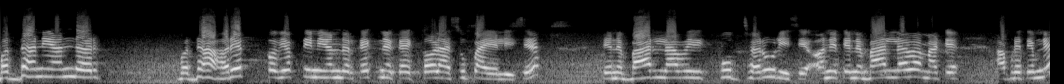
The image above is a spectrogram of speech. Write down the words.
બધાની અંદર બધા હરેક વ્યક્તિની અંદર કંઈક ને કંઈક કળા છુપાયેલી છે. તેને બહાર લાવવી ખૂબ જરૂરી છે અને તેને બહાર લાવવા માટે આપણે તેમને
